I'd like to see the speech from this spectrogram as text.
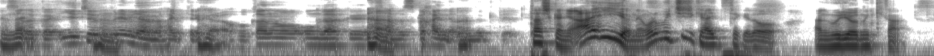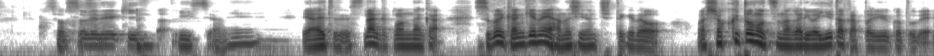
そうなだから YouTube プレミアム入ってるから、他の音楽サブスク入んのめんどくて。確かに、あれいいよね。俺も一時期入ってたけど、あの、無料の期間。そうそれで聞いてた。いいっすよね。いや、ありがとうございます。なんかこのなんか、すごい関係ない話になっちゃったけど、まあ、食とのつながりは豊かということで。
